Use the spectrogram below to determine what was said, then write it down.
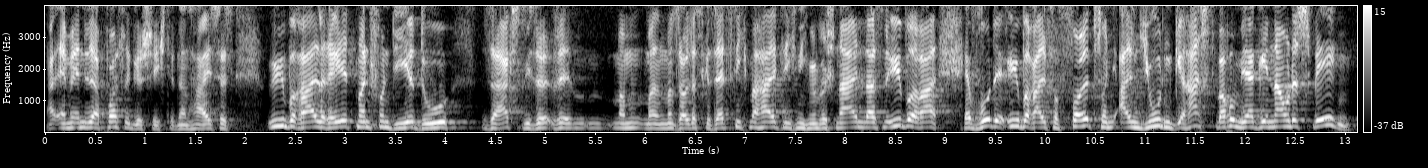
am Ende der Apostelgeschichte, dann heißt es, überall redet man von dir, du sagst, man, man, soll das Gesetz nicht mehr halten, dich nicht mehr beschneiden lassen, überall. Er wurde überall verfolgt, von allen Juden gehasst. Warum? Ja, genau deswegen.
